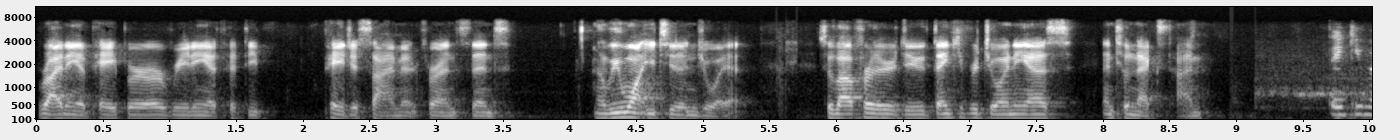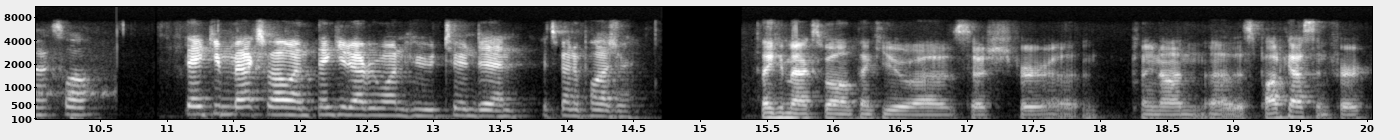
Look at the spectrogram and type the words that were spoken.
writing a paper or reading a 50 page assignment, for instance, and we want you to enjoy it. So, without further ado, thank you for joining us. Until next time. Thank you, Maxwell. Thank you, Maxwell, and thank you to everyone who tuned in. It's been a pleasure. Thank you, Maxwell, and thank you, uh, SOSH, for uh, putting on uh, this podcast and for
